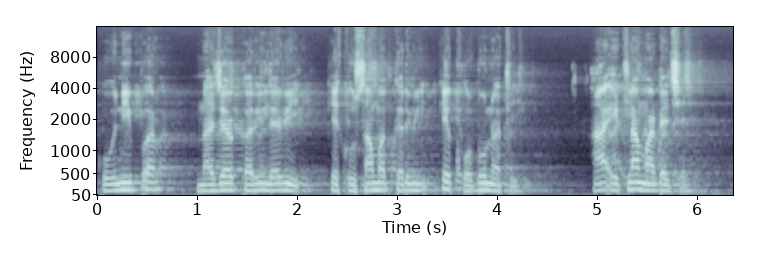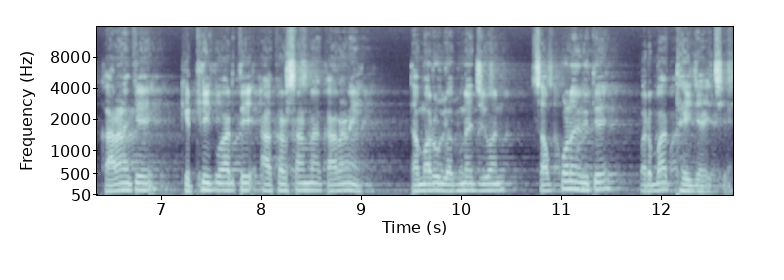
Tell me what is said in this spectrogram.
કોઈની પર નજર કરી લેવી કે ખુશામત કરવી એ ખોટું નથી. આ એટલા માટે છે, કારણ કે કેટલીક વાર તે આકર્ષણના કારણે તમારું લગ્ન જીવન સંપૂર્ણ રીતે બરબાદ થઈ જાય છે.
